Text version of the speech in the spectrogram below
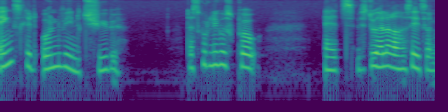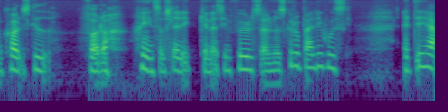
ængstligt undvigende type, der skulle du lige huske på, at hvis du allerede har set sådan en kold skid for dig, en som slet ikke kender sine følelser eller noget, skal du bare lige huske, at det her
